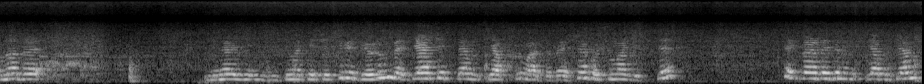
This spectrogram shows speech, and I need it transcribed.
Ona da Günay Yıldız'ıma teşekkür ediyorum ve gerçekten yaptım arkadaşlar. Hoşuma gitti. Tekrar dedim yapacağım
